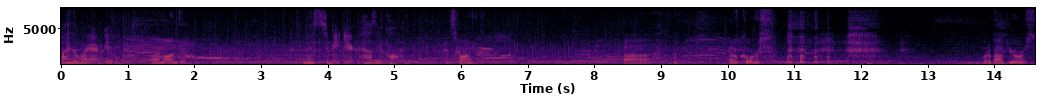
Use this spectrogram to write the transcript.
By the way, I'm Irina. I'm Andre. Nice to meet you. How's your car? It's fine. Uh, of course. what about yours?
